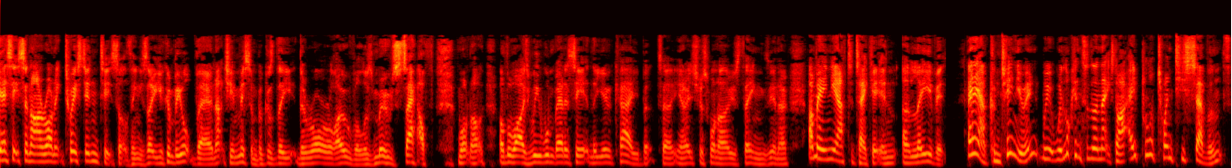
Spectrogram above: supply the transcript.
yes, it's an ironic twist, isn't it? Sort of thing. So you can be up there and actually miss them because the, the auroral oval has moved south whatnot. Otherwise, we wouldn't be able to see it in the UK. But, uh, you know, it's just one of those things, you know. I mean, you have to take it in and leave it. Anyhow, continuing, we're, looking to the next night, April 27th.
